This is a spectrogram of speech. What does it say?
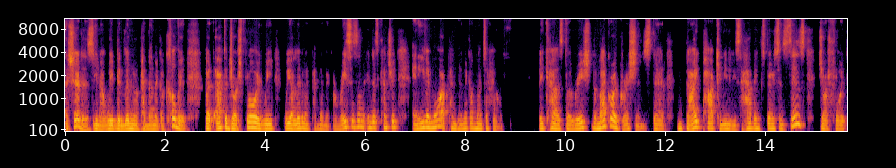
i share this you know we've been living in a pandemic of covid but after george floyd we we are living a pandemic of racism in this country and even more a pandemic of mental health because the race, the microaggressions that BIPOC communities have experienced since George Floyd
